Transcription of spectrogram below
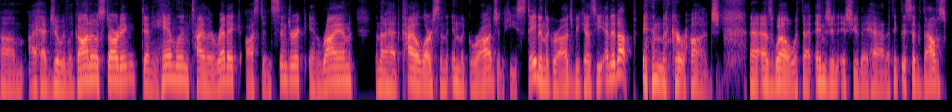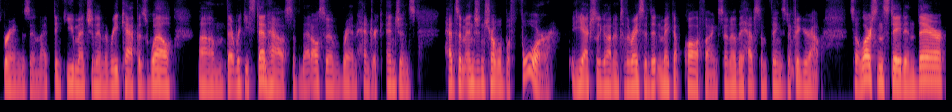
Um, I had Joey Logano starting, Denny Hamlin, Tyler Reddick, Austin Cindric, and Ryan. And then I had Kyle Larson in the garage, and he stayed in the garage because he ended up in the garage uh, as well with that engine issue they had. I think they said valve springs, and I think you mentioned in the recap as well um, that Ricky Stenhouse, that also ran Hendrick engines, had some engine trouble before he actually got into the race and didn't make up qualifying. So I know they have some things to figure out. So Larson stayed in there.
